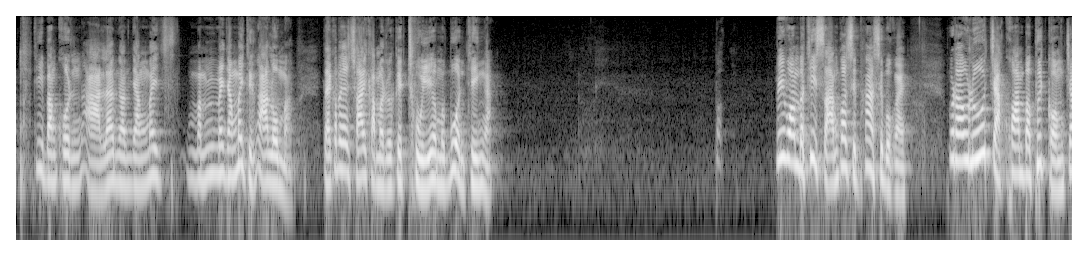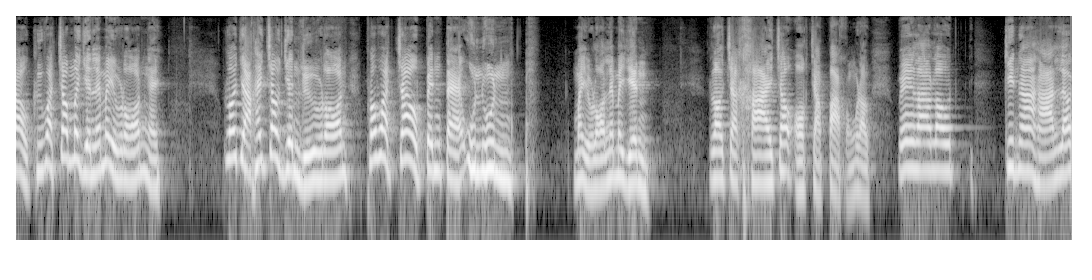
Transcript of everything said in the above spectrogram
ำที่บางคนอ่านแล้วยังไม่มันยังไม่ถึงอารมณ์อะ แต่ก็ไม่ได้ใช้คำมาดูคือถุยเอามาบ้วนทิ้งอะวิวรณ์บทที่สามข้อสิบห้าสิบกไง เรารู้จักความประพฤติของเจ้า คือว่าเจ้าไม่เย็นและไม่ร้อนไง เราอยากให้เจ้าเย็นหรือร้อน เพราะว่าเจ้าเป็นแต่อุ่นๆไม่ร้อนและไม่เย็น เราจะคายเจ้าออกจากปากของเรา เวลาเรากินอาหารแล้ว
